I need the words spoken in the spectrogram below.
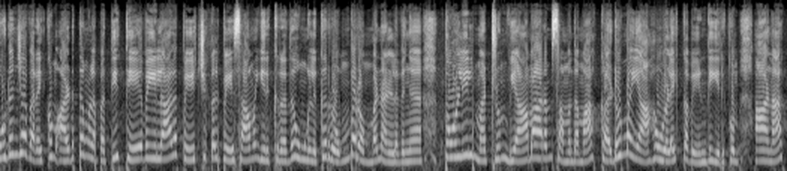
முடிஞ்ச வரைக்கும் அடுத்தவங்களை பற்றி தேவையில்லாத பேச்சுக்கள் பேசாமல் இருக்கிறது உங்களுக்கு ரொம்ப ரொம்ப நல்லதுங்க. தொழில் மற்றும் வியாபாரம் சம்மந்தமாக கடுமையாக உழைக்க வேண்டி இருக்கும் ஆனால்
